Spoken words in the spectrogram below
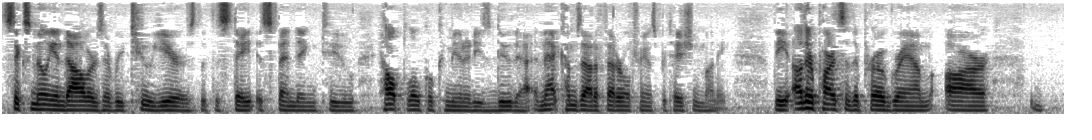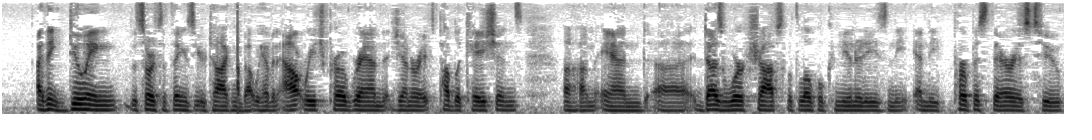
$6 million every two years that the state is spending to help local communities do that. And that comes out of federal transportation money. The other parts of the program are, I think, doing the sorts of things that you're talking about. We have an outreach program that generates publications um, and uh, does workshops with local communities, and the, and the purpose there is to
